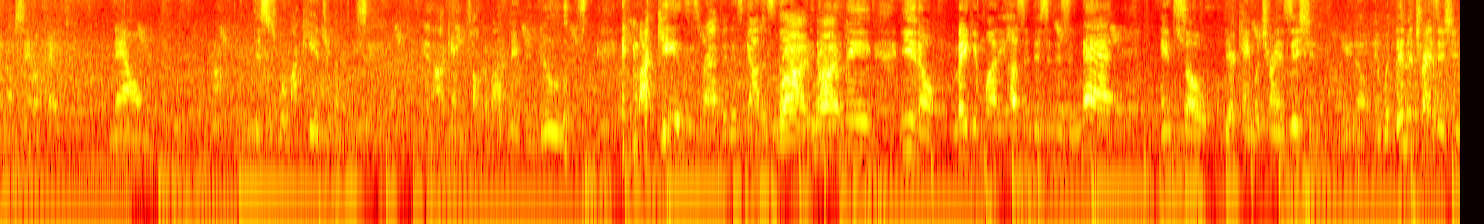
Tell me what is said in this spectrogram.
And I'm saying, okay, now this is what my kids are gonna be saying. And I can't talk about pimping dudes. And my kids is rapping this kind of stuff. Right, you know right. what I mean? You know, making money, hustling this and this and that. And so there came a transition, you know. And within the transition,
